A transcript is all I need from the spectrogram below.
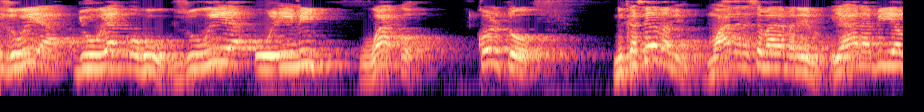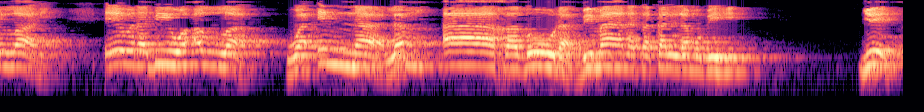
زوية جو yako هو. زوية ulimi wako. قلت نكسما مني معاذ انسمع هذا منينو يا نبي الله إيوه نبي والله وإنا لم آخذونا بما نتكلم به. جيه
